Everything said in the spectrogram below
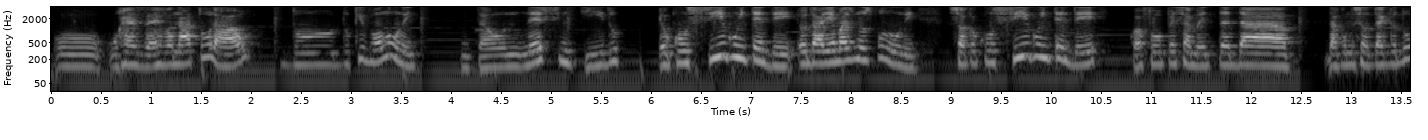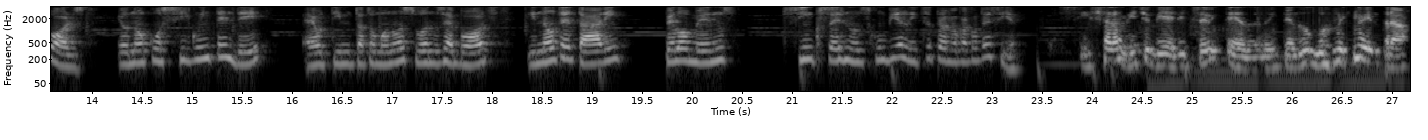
o, o reserva natural do, do Kivon Lunen. Então, nesse sentido, eu consigo entender. Eu daria mais minutos pro Lunen. Só que eu consigo entender qual foi o pensamento da, da, da comissão técnica do Olhos. Eu não consigo entender é o time tá tomando uma sua nos rebotes e não tentarem pelo menos 5, 6 minutos com o Bielitsa para ver o que acontecia. Sinceramente, o Bielitsa eu entendo. Eu não entendo o Lula não entrar.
